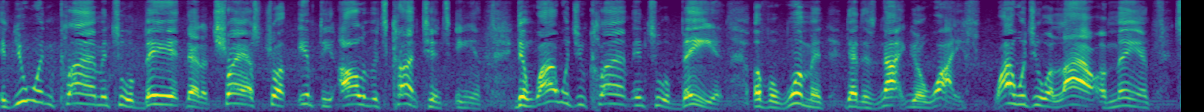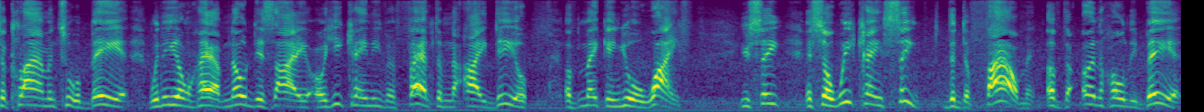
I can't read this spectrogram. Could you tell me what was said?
If you wouldn't climb into a bed that a trash truck emptied all of its contents in, then why would you climb into a bed of a woman that is not your wife? Why would you allow a man to climb into a bed when he don't have no desire or he can't even fathom the ideal of making you a wife? You see? And so we can't see the defilement of the unholy bed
